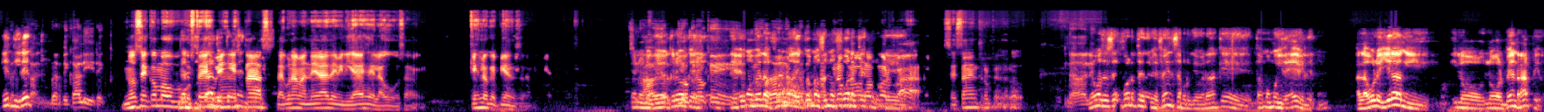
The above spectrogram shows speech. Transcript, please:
Es vertical, directo. Vertical y directo. No sé cómo Vertical ustedes ven estas, de alguna manera, debilidades de la U. O sea, ¿qué es lo que piensan? Bueno, A lo que yo creo, yo que, creo que debemos ver la forma la de cómo hacernos No, fuertes. no, porque se están entropeando. Debemos de ser fuertes de defensa porque verdad que estamos muy débiles. ¿no? A la U le llegan y, y lo, lo golpean rápido.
